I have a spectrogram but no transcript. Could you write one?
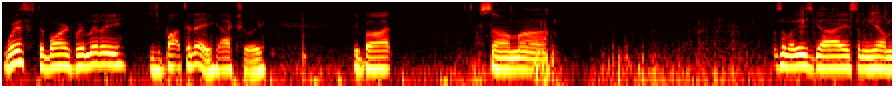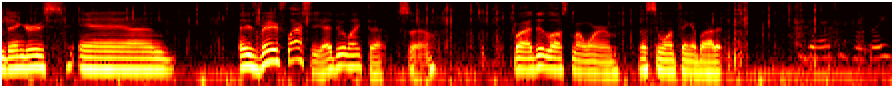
With the barns we literally just bought today, actually. We bought some uh, some of these guys, some Yum Dingers, and it's very flashy. I do like that. So, but I did lost my worm. That's the one thing about it. You did it completely.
